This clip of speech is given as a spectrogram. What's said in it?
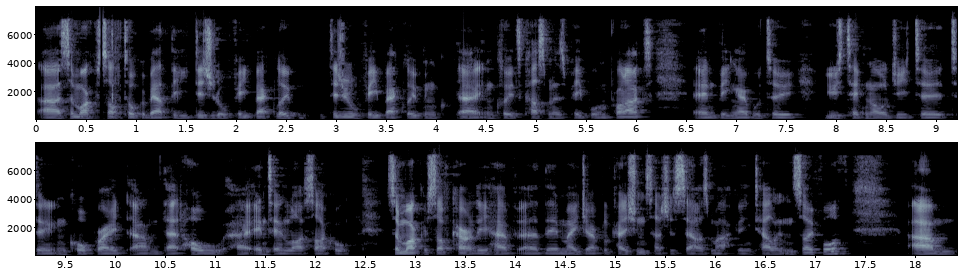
Uh, so Microsoft talk about the digital feedback loop. Digital feedback loop in, uh, includes customers, people, and products, and being able to use technology to, to incorporate um, that whole uh, end-to-end -end life cycle. So Microsoft currently have uh, their major applications such as sales, marketing, talent, and so forth. Um,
